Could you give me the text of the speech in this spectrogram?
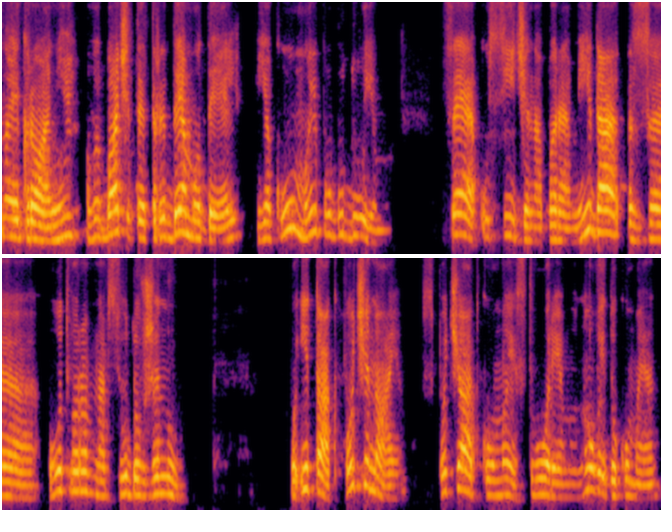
на екрані ви бачите 3D-модель, яку ми побудуємо. Це усічена піраміда з отвором на всю довжину. І так, починаємо. Спочатку ми створюємо новий документ,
